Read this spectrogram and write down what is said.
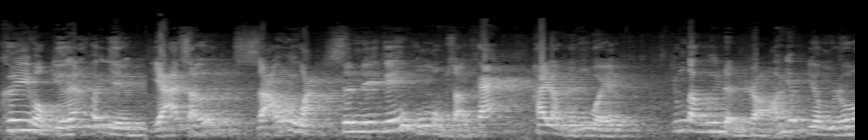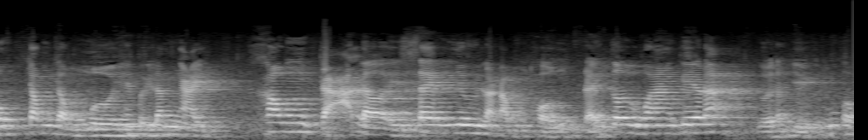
Khi một dự án phát duyệt, giả sử sở quy hoạch xin ý kiến của một sở khác hay là quận huyện, chúng ta quy định rõ giúp dùm luôn trong vòng 10 hay 15 ngày không trả lời xem như là đồng thuận để cơ quan kia đó. Người ta duyệt chúng tôi.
